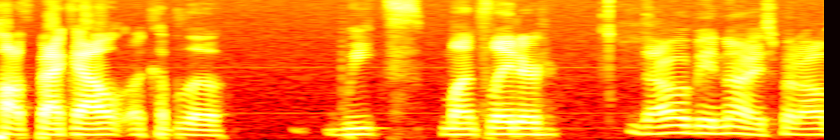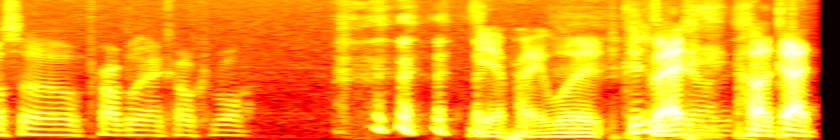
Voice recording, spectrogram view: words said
pops back out a couple of weeks months later. That would be nice, but also probably uncomfortable. Yeah, probably would. Could you imagine? Oh God,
